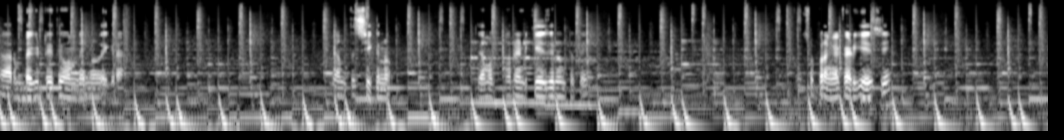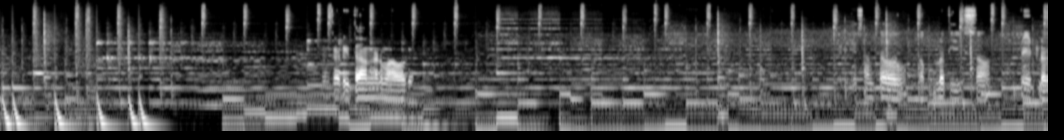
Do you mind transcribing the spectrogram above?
కారం ప్యాకెట్ అయితే ఉంది మా దగ్గర ఇదంతా చికెన్? ఇది మొత్తం రెండు కేజీలు ఉంటుంది. శుభ్రంగా కడిగేసి కడుగుతా ఉన్నాడు మా వాడు. కడిగేసి అంతా కప్పులో తీస్తాం ప్లేట్లో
